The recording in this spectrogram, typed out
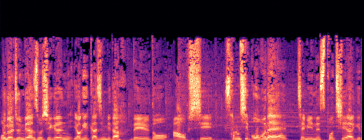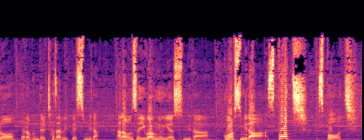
오늘 준비한 소식은 여기까지입니다. 내일도 9시 35분에 재미있는 스포츠 이야기로 여러분들 찾아뵙겠습니다. 아나운서 이광용이었습니다. 고맙습니다. 스포츠 스포츠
